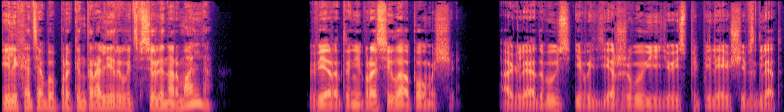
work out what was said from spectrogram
Или хотя бы проконтролировать, все ли нормально? Вера, ты не просила о помощи. Оглядываюсь и выдерживаю ее испепеляющий взгляд.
